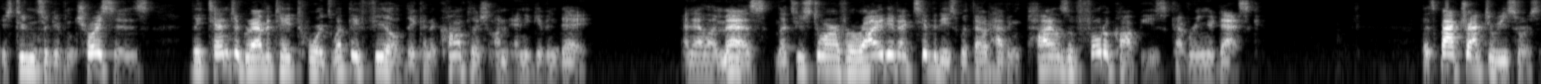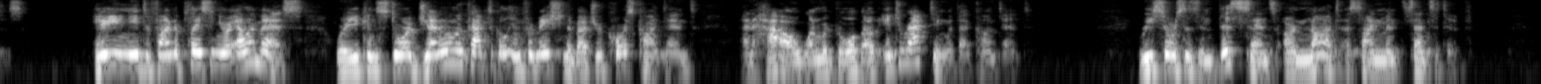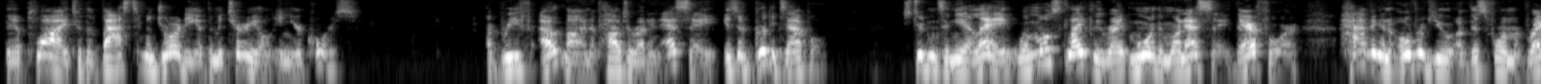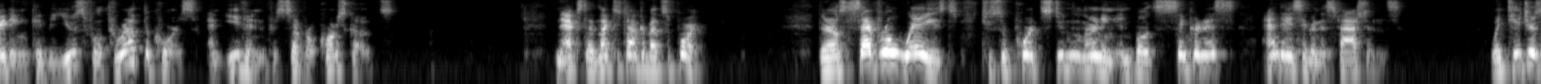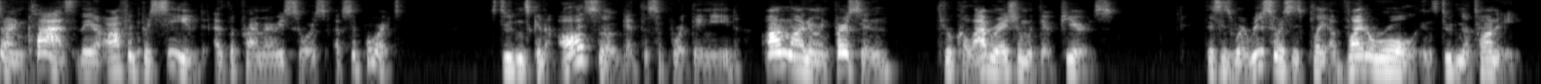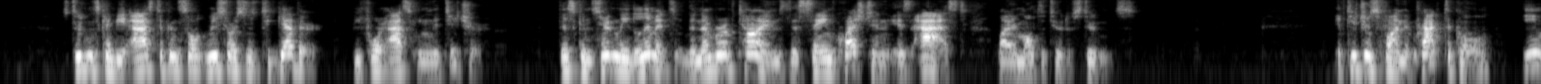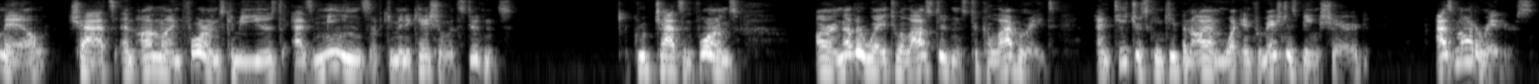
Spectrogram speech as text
If students are given choices, they tend to gravitate towards what they feel they can accomplish on any given day. An LMS lets you store a variety of activities without having piles of photocopies covering your desk. Let's backtrack to resources. Here you need to find a place in your LMS where you can store general and practical information about your course content and how one would go about interacting with that content. Resources in this sense are not assignment sensitive. They apply to the vast majority of the material in your course. A brief outline of how to write an essay is a good example. Students in ELA will most likely write more than one essay. Therefore, having an overview of this form of writing can be useful throughout the course and even for several course codes. Next, I'd like to talk about support. There are several ways to support student learning in both synchronous and asynchronous fashions. When teachers are in class, they are often perceived as the primary source of support. Students can also get the support they need, online or in person, through collaboration with their peers. This is where resources play a vital role in student autonomy. Students can be asked to consult resources together before asking the teacher. This can certainly limit the number of times the same question is asked by a multitude of students. If teachers find them practical, email, chats, and online forums can be used as means of communication with students. Group chats and forums are another way to allow students to collaborate and teachers can keep an eye on what information is being shared as moderators.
